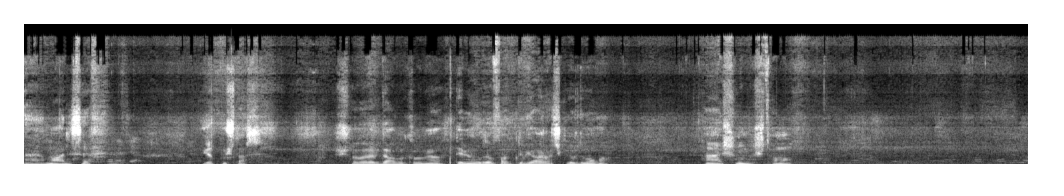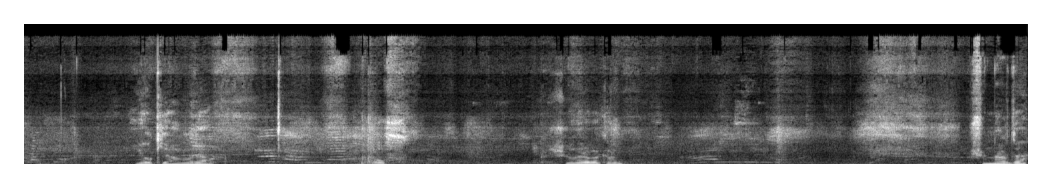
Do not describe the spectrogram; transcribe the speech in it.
he, maalesef yutmuşlar. Şuralara bir daha bakalım ya. Demin burada farklı bir araç gördüm ama. Ha şuymuş tamam. Yok ya burada. Of. Şuralara bakalım. Şunlar da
